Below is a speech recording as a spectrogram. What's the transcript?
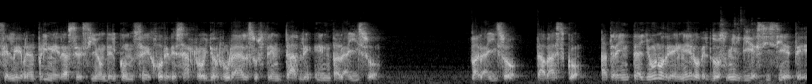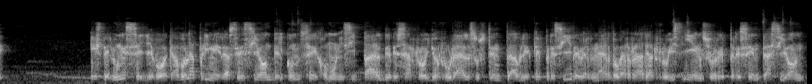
celebran primera sesión del Consejo de Desarrollo Rural Sustentable en Paraíso. Paraíso, Tabasco, a 31 de enero del 2017. Este lunes se llevó a cabo la primera sesión del Consejo Municipal de Desarrollo Rural Sustentable que preside Bernardo Barrada Ruiz y en su representación,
